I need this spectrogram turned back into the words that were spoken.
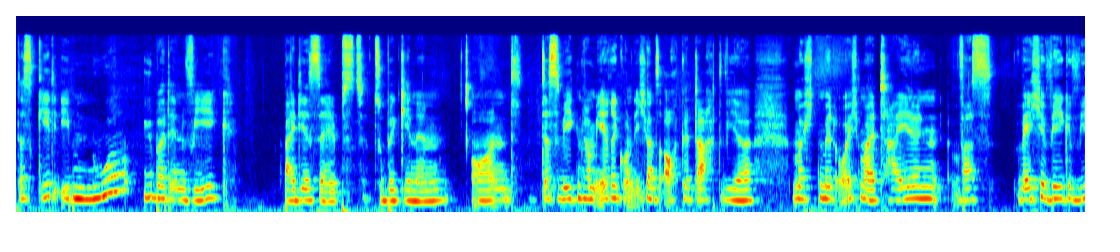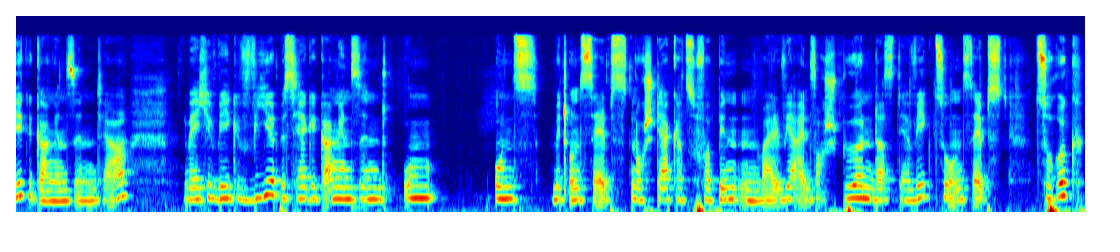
das geht eben nur über den Weg bei dir selbst zu beginnen. Und deswegen haben Erik und ich uns auch gedacht, wir möchten mit euch mal teilen, was, welche Wege wir gegangen sind, ja. Welche Wege wir bisher gegangen sind, um uns mit uns selbst noch stärker zu verbinden, weil wir einfach spüren, dass der Weg zu uns selbst zurück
